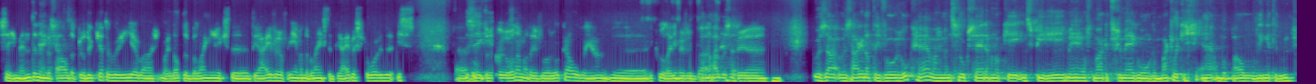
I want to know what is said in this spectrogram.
segmenten en bepaalde productcategorieën waar, waar dat de belangrijkste driver of een van de belangrijkste drivers geworden is. zeker. Corona, maar daarvoor ook al. Van, ja, uh, ik wil daar niet meer verbazen. We, zagen, dat ervoor ook, hè, waar mensen ook zeiden van oké, inspireer mij of maak het voor mij gewoon gemakkelijker hè, om bepaalde dingen te doen.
